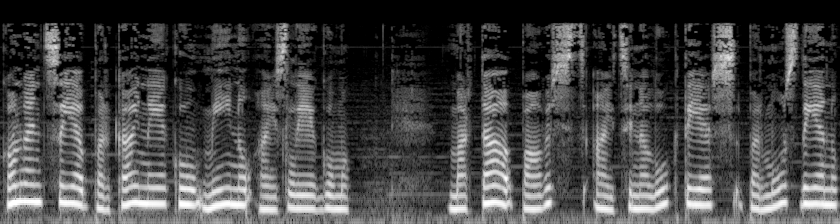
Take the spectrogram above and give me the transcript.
Konvencija par kainieku mīnu aizliegumu. Martā pavests aicina lūgties par mūsdienu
